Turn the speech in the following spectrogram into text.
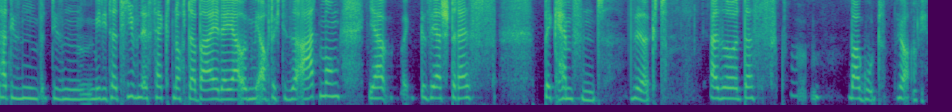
hat diesen, diesen meditativen Effekt noch dabei, der ja irgendwie auch durch diese Atmung ja sehr stressbekämpfend wirkt. Also das war gut, ja. Okay.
